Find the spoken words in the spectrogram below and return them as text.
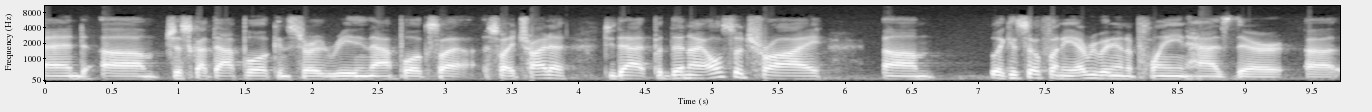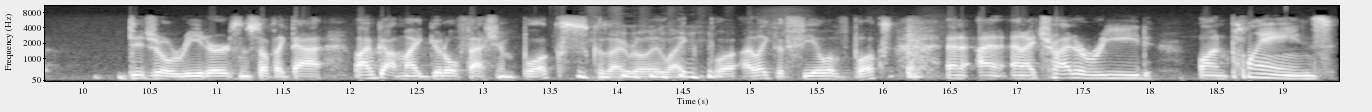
and um, just got that book and started reading that book. So I so I try to do that, but then I also try. Um, like it's so funny. Everybody on a plane has their uh, digital readers and stuff like that. I've got my good old fashioned books because I really like I like the feel of books, and I, and I try to read on planes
